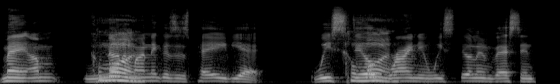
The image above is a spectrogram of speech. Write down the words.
Man, I'm Come none on. of my niggas is paid yet. We still grinding. We still investing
